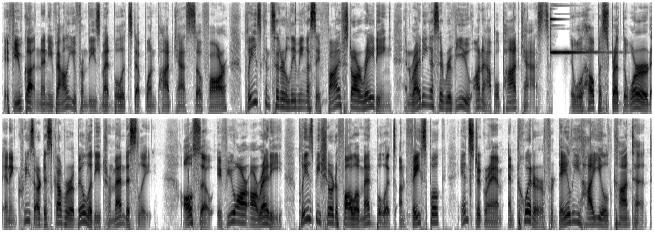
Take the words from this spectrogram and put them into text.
If you've gotten any value from these MedBullets Step 1 podcasts so far, please consider leaving us a five star rating and writing us a review on Apple Podcasts. It will help us spread the word and increase our discoverability tremendously. Also, if you are already, please be sure to follow MedBullets on Facebook, Instagram, and Twitter for daily high yield content.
